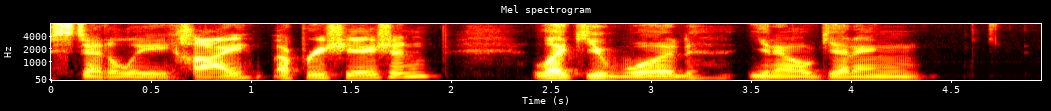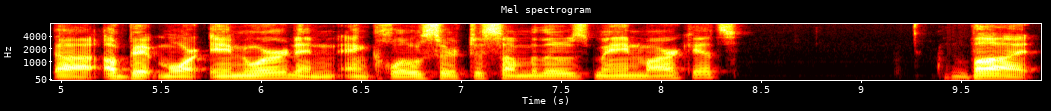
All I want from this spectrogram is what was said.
steadily high appreciation like you would you know getting uh, a bit more inward and and closer to some of those main markets but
